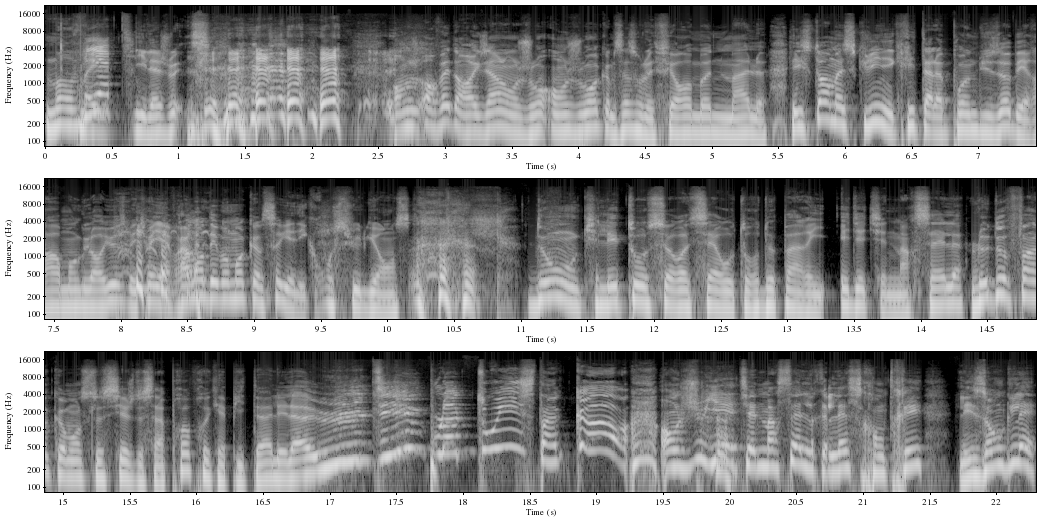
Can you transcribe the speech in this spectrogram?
Bah, Mauviette. il, il a joué. en, en fait, en règle générale, en jouant, en jouant comme ça sur les phéromones mâles. L'histoire masculine écrite à la pointe du zob est rarement glorieuse, mais tu vois, il y a vraiment des moments comme ça où il y a des grosses fulgurances. Donc, l'étau se resserre autour de Paris et d'Étienne Marcel. Le dauphin commence le siège de sa propre capitale et la ultime plot twist En juillet, Étienne Marcel laisse rentrer les Anglais,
